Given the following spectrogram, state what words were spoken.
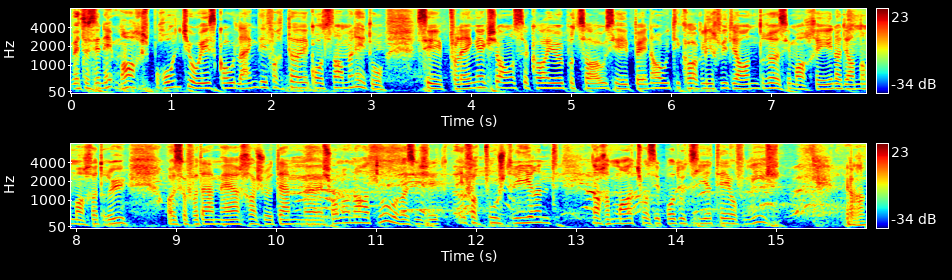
wenn du sie nicht machst, bekommst du ein Goal längt einfach den Gottesnamen nicht. Und sie haben Verlängerungschancen in Überzahl, sie haben Penalty gleich wie die anderen. Sie machen einen, die anderen machen drei. Also von dem her kannst du dem äh, schon noch nahtun. Es ist einfach frustrierend nach dem Match, was sie produziert haben, auf Eis. Ja,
